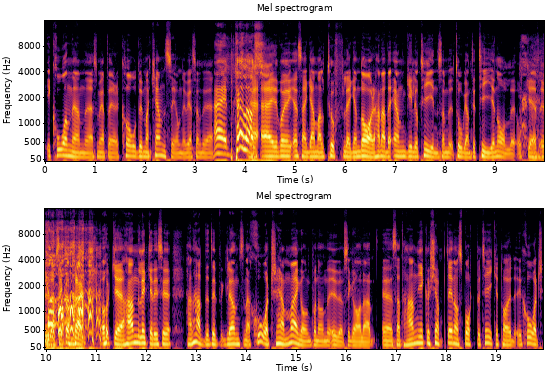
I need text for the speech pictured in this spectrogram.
ikonen eh, som heter Cody McKenzie om ni vet vem det är. Nej, tell us! Det var ju en sån här gammal tuff legendar. Han hade en giljotin som tog han till 10-0 och ett UFC-kontrakt. och han lyckades ju, han hade typ glömt sina shorts hemma en gång på någon UFC-gala. Så att han gick och köpte i någon sportbutik ett par shorts.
